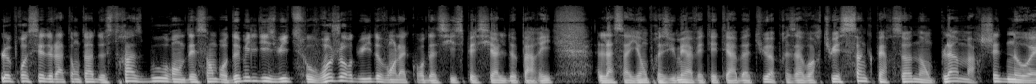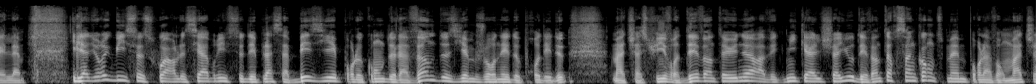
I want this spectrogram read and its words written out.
Le procès de l'attentat de Strasbourg en décembre 2018 s'ouvre aujourd'hui devant la cour d'assises spéciale de Paris. L'assaillant présumé avait été abattu après avoir tué cinq personnes en plein marché de Noël. Il y a du rugby ce soir. Le CA se place à Béziers pour le compte de la 22e journée de Pro D2. Match à suivre dès 21h avec Michael Chailloux, dès 20h50 même pour l'avant-match.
